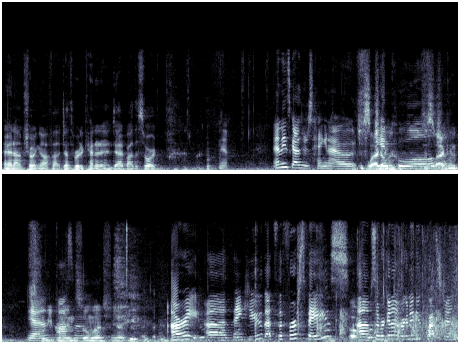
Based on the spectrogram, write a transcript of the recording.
and I'm showing off uh, Death Road to Canada and Dad by the Sword. yeah. And these guys are just hanging out, Just being chilling. cool. Just Slacking, Yeah, sleeping in so awesome. much. Yeah. All right, uh, thank you. That's the first phase. Um, so we're gonna we're gonna do questions.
